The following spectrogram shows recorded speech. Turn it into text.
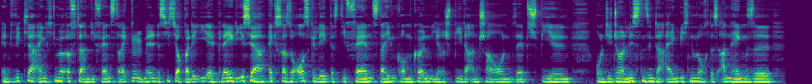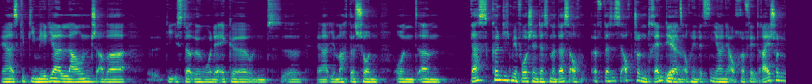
Entwickler eigentlich immer öfter an die Fans direkt mhm. melden. Das hieß ja auch bei der EA Play, die ist ja extra so ausgelegt, dass die Fans da hinkommen können, ihre Spiele anschauen, selbst spielen und die Journalisten sind da eigentlich nur noch das Anhängsel. Ja, es gibt die Media Lounge, aber äh, die ist da irgendwo in der Ecke und äh, ja, ihr macht das schon und ähm, das könnte ich mir vorstellen, dass man das auch, das ist auch schon ein Trend, der ja. jetzt auch in den letzten Jahren ja auch auf L 3 schon,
